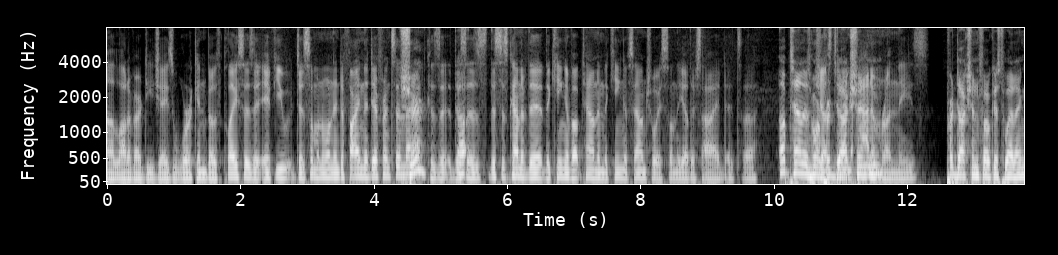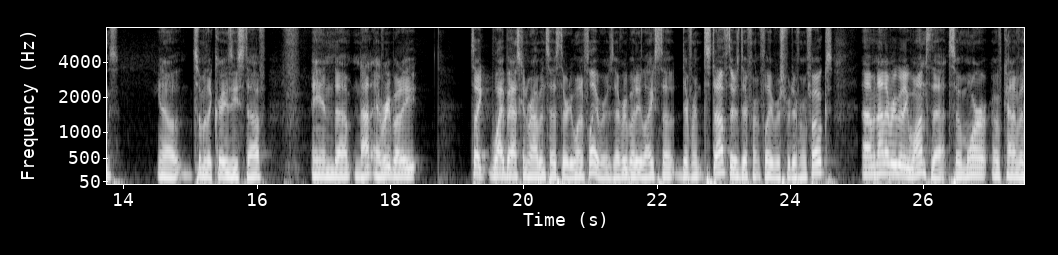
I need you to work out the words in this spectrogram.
A lot of our DJs work in both places. If you does someone want to define the difference in Sure. that? Because this Uh, is this is kind of the the king of Uptown and the king of Sound Choice on the other side. It's uh, Uptown is more Justin production. and Adam run these. production focused weddings. You know, some of the crazy stuff. And um, not everybody, it's like why Baskin Robbins has 31 flavors. Everybody likes the different stuff. There's different flavors for different folks. Um, not everybody wants that. So more of kind of a,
